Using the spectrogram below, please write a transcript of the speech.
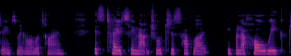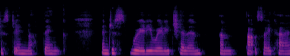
doing something all the time. It's totally natural to just have like even a whole week of just doing nothing and just really, really chilling, and that's okay.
